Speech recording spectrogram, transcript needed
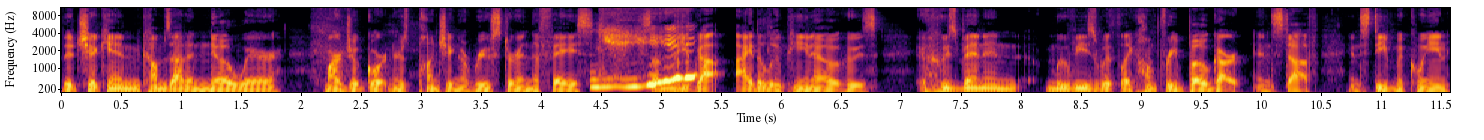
The chicken comes out of nowhere. Marjoe Gortner's punching a rooster in the face. Suddenly you've got Ida Lupino, who's who's been in movies with like Humphrey Bogart and stuff, and Steve McQueen,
